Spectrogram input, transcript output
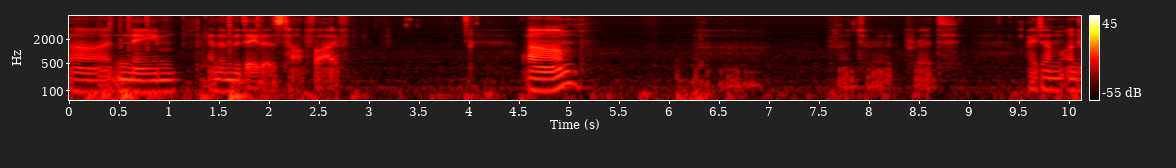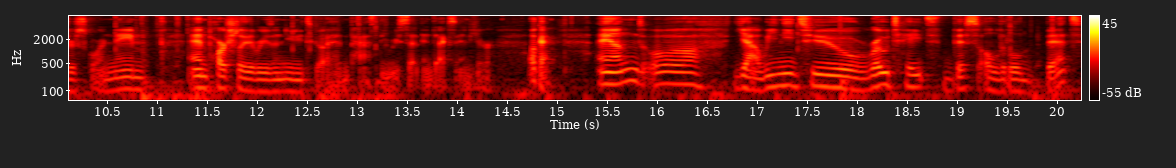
uh, name, and then the data is top five. Um, interpret item underscore name, and partially the reason you need to go ahead and pass the reset index in here. Okay, and uh, yeah, we need to rotate this a little bit,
